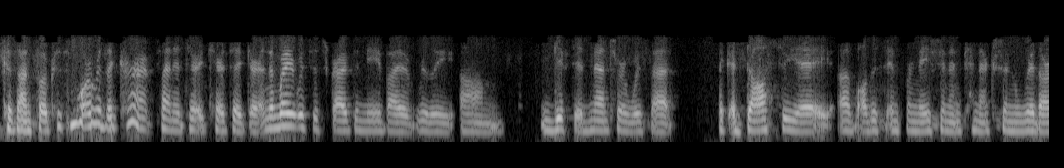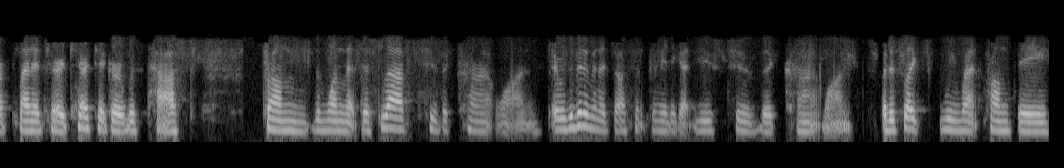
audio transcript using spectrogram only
because I'm focused more with the current planetary caretaker. And the way it was described to me by a really um, gifted mentor was that like a dossier of all this information and connection with our planetary caretaker was passed from the one that just left to the current one. It was a bit of an adjustment for me to get used to the current one. But it's like we went from the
